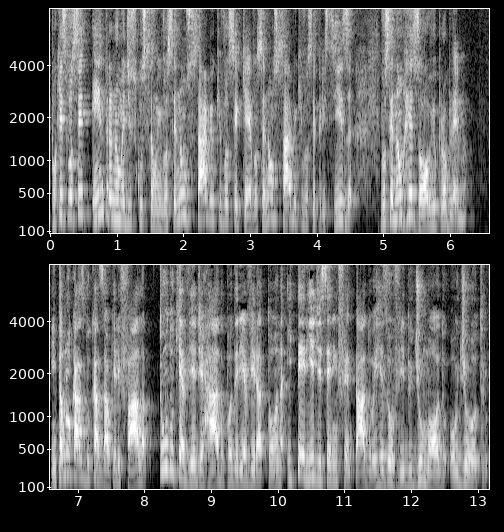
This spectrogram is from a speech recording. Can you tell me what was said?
Porque se você entra numa discussão e você não sabe o que você quer, você não sabe o que você precisa, você não resolve o problema. Então, no caso do casal que ele fala, tudo que havia de errado poderia vir à tona e teria de ser enfrentado e resolvido de um modo ou de outro.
